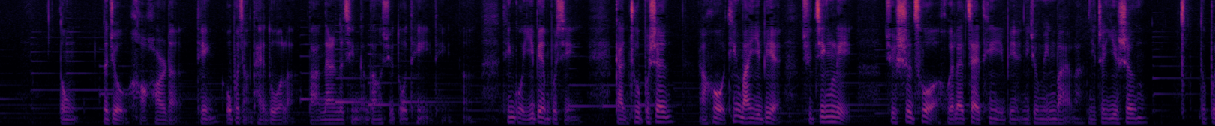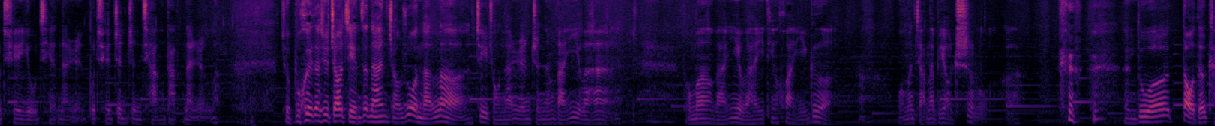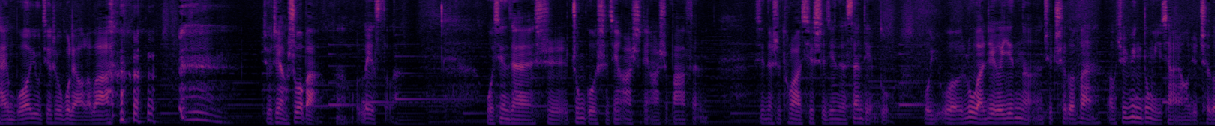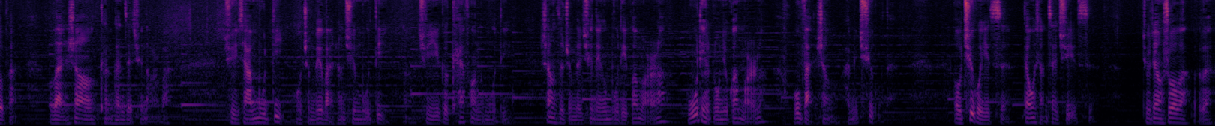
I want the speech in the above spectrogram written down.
懂，那就好好的听，我不讲太多了，把男人的情感刚需多听一听啊，听过一遍不行，感触不深，然后听完一遍去经历。去试错，回来再听一遍，你就明白了。你这一生都不缺有钱男人，不缺真正强大的男人了，就不会再去找剪子男、找弱男了。这种男人只能玩一玩，懂吗？玩一玩，一天换一个啊。我们讲的比较赤裸啊，很多道德楷模又接受不了了吧？就这样说吧，啊，我累死了。我现在是中国时间二十点二十八分，现在是土耳其时间的三点多。我我录完这个音呢，去吃个饭，我去运动一下，然后去吃个饭。晚上看看再去哪儿吧，去一下墓地。我准备晚上去墓地啊，去一个开放的墓地。上次准备去那个墓地关门了，五点钟就关门了。我晚上还没去过呢，我去过一次，但我想再去一次。就这样说吧，拜拜。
